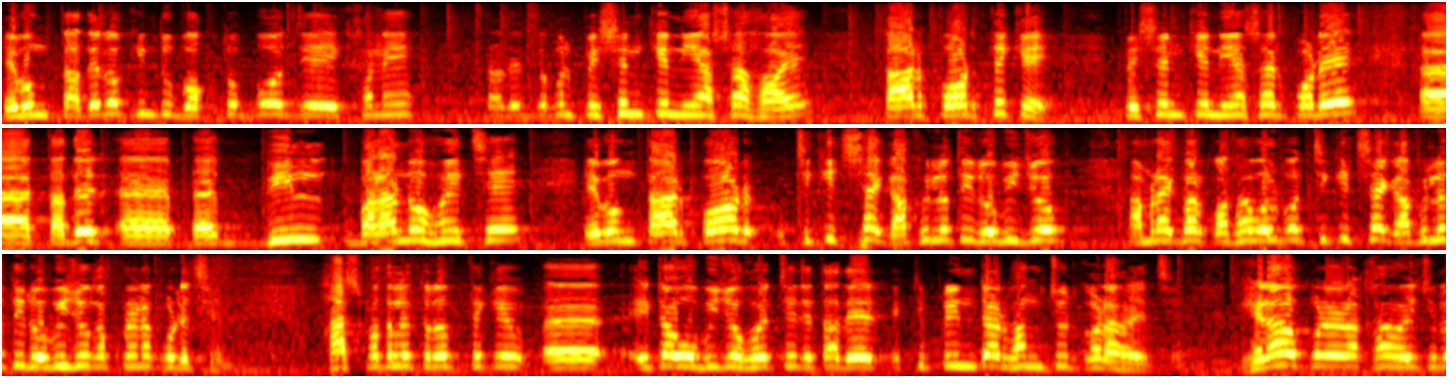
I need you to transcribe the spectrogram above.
এবং তাদেরও কিন্তু বক্তব্য যে এখানে তাদের যখন পেশেন্টকে নিয়ে আসা হয় তারপর থেকে পেশেন্টকে নিয়ে আসার পরে তাদের বিল বাড়ানো হয়েছে এবং তারপর চিকিৎসায় গাফিলতির অভিযোগ। আমরা একবার কথা বলব চিকিৎসায় গাফিলতির অভিযোগ আপনারা করেছেন। হাসপাতালের তরফ থেকে এটাও অভিযোগ হয়েছে যে তাদের একটি প্রিন্টার ভাঙচুর করা হয়েছে। ঘেরাও করে রাখা হয়েছিল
